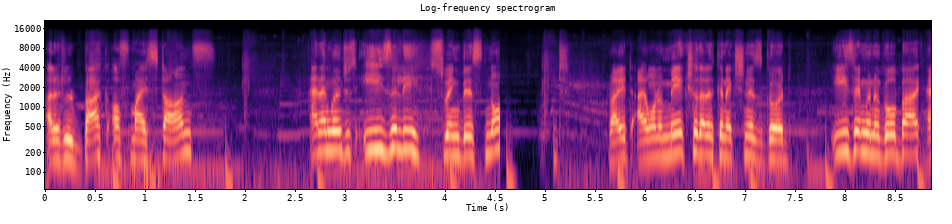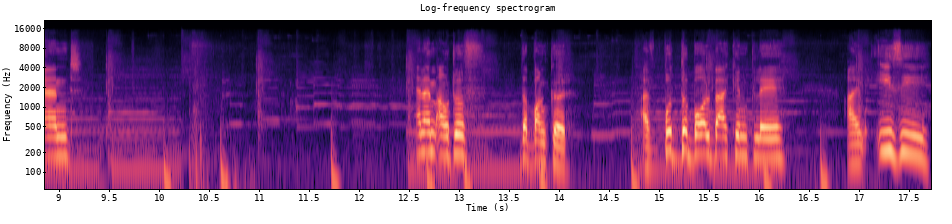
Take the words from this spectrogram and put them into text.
a little back of my stance and I'm going to just easily swing this, not right? I want to make sure that the connection is good. Easy, I'm going to go back and and I'm out of the bunker. I've put the ball back in play. I'm easy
